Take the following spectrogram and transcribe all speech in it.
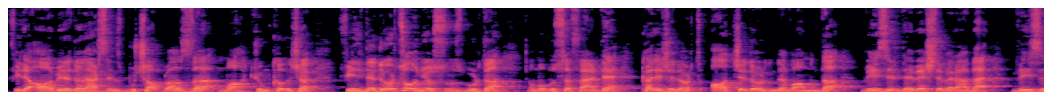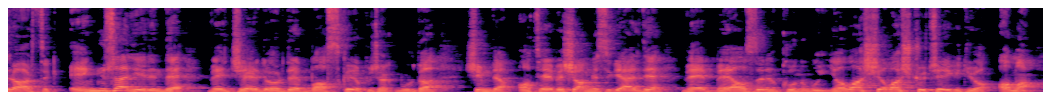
Fili A1'e dönerseniz bu çaprazda mahkum kalacak. Fil D4 oynuyorsunuz burada ama bu sefer de kale C4 at C4'ün devamında vezir D5 ile beraber vezir artık en güzel yerinde ve C4'e baskı yapacak burada. Şimdi at E5 hamlesi geldi ve beyazların konumu yavaş yavaş kötüye gidiyor ama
